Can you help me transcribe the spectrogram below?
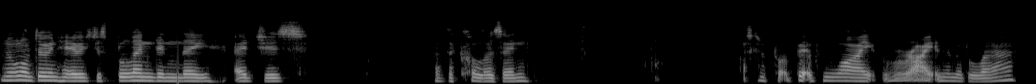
And all I'm doing here is just blending the edges of the colours in. I'm just going to put a bit of white right in the middle there.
